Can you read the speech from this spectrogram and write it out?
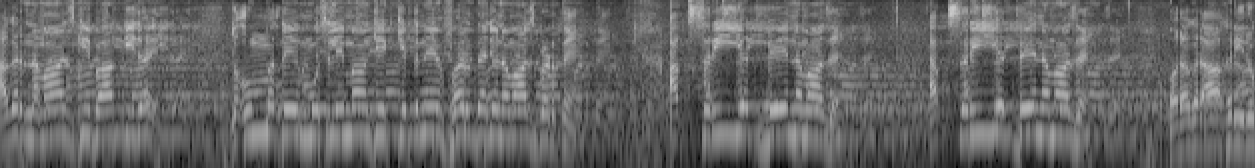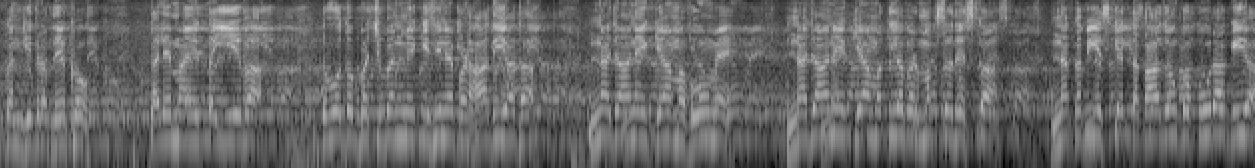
अगर नमाज़ की बात की जाए तो उम्मत मुस्लिमा के कितने फ़र्द हैं जो नमाज़ पढ़ते हैं? अक्सरियत बेनमाज है। अक्सरियत बेनमाज है। और अगर आखिरी रुकन की तरफ़ देखो, कलेमा तय्यबा तो वो तो बचपन में किसी ने पढ़ा दिया था। न जाने क्या मफहूम है, न जाने क्या मतलब और मकसद है इसका। न कभी इसके तकाज़ों को पूरा किया।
